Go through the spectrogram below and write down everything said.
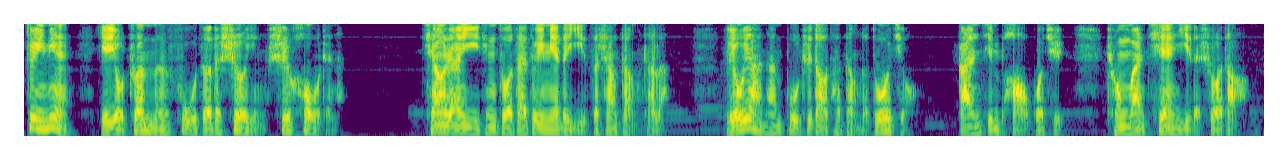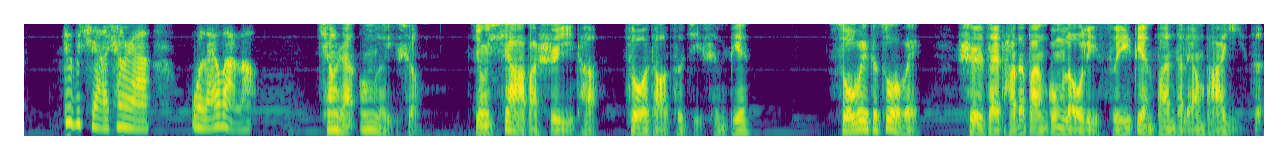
对面也有专门负责的摄影师候着呢。羌然已经坐在对面的椅子上等着了。刘亚楠不知道他等了多久，赶紧跑过去，充满歉意地说道：“对不起啊，羌然，我来晚了。”羌然嗯了一声，用下巴示意他坐到自己身边。所谓的座位，是在他的办公楼里随便搬的两把椅子。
